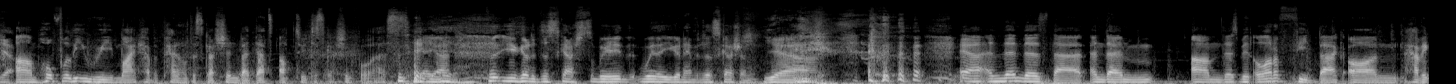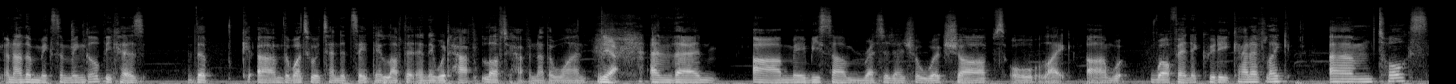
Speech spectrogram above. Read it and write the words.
yeah. Um, hopefully, we might have a panel discussion, but that's up to discussion for us. Yeah, yeah. yeah. But you got to discuss whether, whether you're going to have a discussion. Yeah. yeah, and then there's that. And then um, there's been a lot of feedback on having another mix and mingle because the um, the ones who attended say they loved it and they would have love to have another one. Yeah. And then um, maybe some residential workshops or like um, w- welfare and equity kind of like um, talks.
